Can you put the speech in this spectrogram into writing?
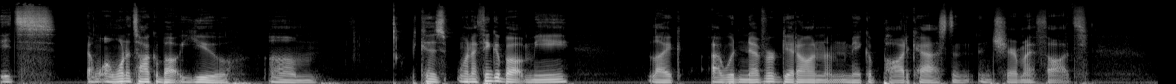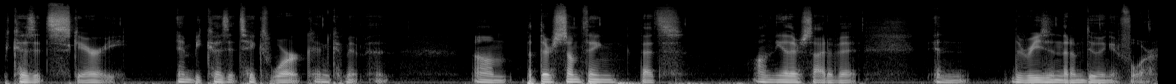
it's I, w- I want to talk about you um because when I think about me like I would never get on and make a podcast and, and share my thoughts because it's scary and because it takes work and commitment. Um, but there's something that's on the other side of it and the reason that I'm doing it for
